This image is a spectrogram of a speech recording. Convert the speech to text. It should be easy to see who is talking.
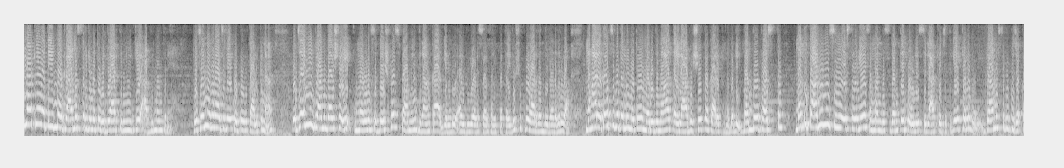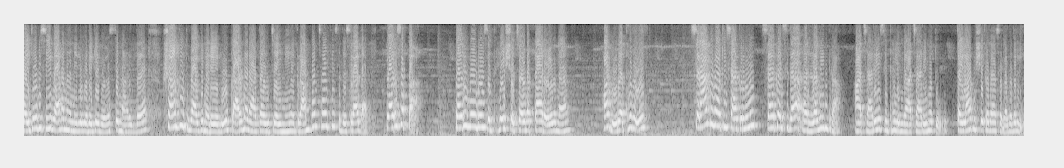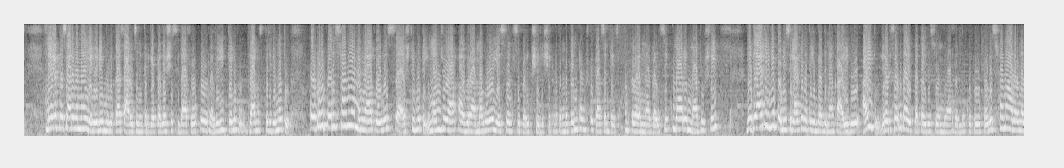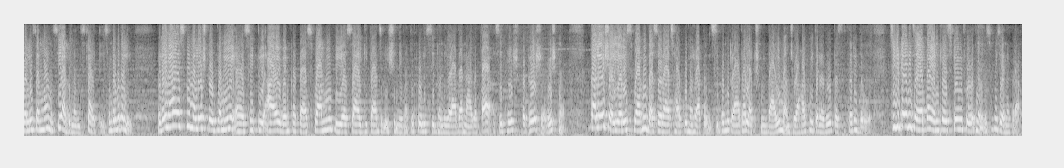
Speaker 1: ಇಲಾಖೆ ವತಿಯಿಂದ ಗ್ರಾಮಸ್ಥರಿಗೆ ಮತ್ತು ವಿದ್ಯಾರ್ಥಿನಿಗೆ ಅಭಿನಂದನೆ. ವಿಜಯನಗರ ಜಿಲ್ಲೆ ಕೊಟ್ಟೂರು ತಾಲೂಕಿನ ಉಜ್ಜಯಿನಿ ಗ್ರಾಮದ ಶ್ರೀ ಮರಳು ಸಿದ್ದೇಶ್ವರ ಸ್ವಾಮಿ ದಿನಾಂಕ ಎರಡು ಐದು ಎರಡ್ ಸಾವಿರದ ಇಪ್ಪತ್ತೈದು ಶುಕ್ರವಾರದಂದು ನಡೆದಿರುವ ಮಹಾರಥೋತ್ಸವದಲ್ಲಿ ಮತ್ತು ಮರುದಿನ ತೈಲಾಭಿಷೇಕ ಕಾರ್ಯಕ್ರಮದಲ್ಲಿ ಬಂದೋಬಸ್ತ್ ಮತ್ತು ಕಾನೂನು ಸುವ್ಯವಸ್ಥೆಗೆ ಸಂಬಂಧಿಸಿದಂತೆ ಪೊಲೀಸ್ ಇಲಾಖೆ ಜೊತೆಗೆ ಕೆಲವು ಗ್ರಾಮಸ್ಥರು ಕೈಜೋಡಿಸಿ ವಾಹನ ನಿಲುಗಡೆಗೆ ವ್ಯವಸ್ಥೆ ಮಾಡಿದ್ದ ಶಾಂತಿಯುತವಾಗಿ ನಡೆಯಲು ಕಾರಣರಾದ ಉಜ್ಜಯಿನಿಯ ಗ್ರಾಮ ಪಂಚಾಯಿತಿ ಸದಸ್ಯರಾದ ಪರಸಪ್ಪ ಕರುಗೋಡು ಸಿದ್ದೇಶ ಚೌಡಪ್ಪ ರೇವಣ ಹಾಗೂ ರಥವು ಸರಾಗವಾಗಿ ಸಾಗಲು ಸಹಕರಿಸಿದ ರವೀಂದ್ರ ಆಚಾರಿ ಸಿದ್ದಲಿಂಗ ಆಚಾರಿ ಮತ್ತು ತೈಲಾಭಿಷೇಕದ ಸಂದರ್ಭದಲ್ಲಿ ನೇರ ಪ್ರಸಾರವನ್ನ ಎಲ್ಇಡಿ ಮೂಲಕ ಸಾರ್ವಜನಿಕರಿಗೆ ಪ್ರದರ್ಶಿಸಿದ ಫೋಟೋ ರವಿ, ಕೆಲವು ಗ್ರಾಮಸ್ಥರಿಗೆ ಮತ್ತು ಕೊಟ್ಟೂರು ಪೊಲೀಸ್ ಠಾಣೆಯ ಮಹಿಳಾ ಪೊಲೀಸ್ ಶ್ರೀಮತಿ ಮಂಜುಳಾ ಅವರ ಮಗಳು ಎಸ್ಎಲ್ಸಿ ಪರೀಕ್ಷೆಯಲ್ಲಿ ಶೇಕಡ ತೊಂಬತ್ತೆಂಟರಷ್ಟು ಪರ್ಸೆಂಟೇಜ್ ಅಂಕಗಳನ್ನು ಗಳಿಸಿ ಕುಮಾರಿ ಮಾಧುಶ್ರೀ ವಿದ್ಯಾರ್ಥಿಗಳಿಗೆ ಪೊಲೀಸ್ ಇಲಾಖೆ ವತಿಯಿಂದ ದಿನಾಂಕ ಐದು ಐದು, ಎರಡ್ ಸಾವಿರದ ಇಪ್ಪತ್ತೈದು ಸೋಮವಾರದಂದು ಕೊಟ್ಟೂರು ಪೊಲೀಸ್ ಠಾಣಾ ಆವರಣದಲ್ಲಿ ಸನ್ಮಾನಿಸಿ ಅಭಿನಂದಿಸಲಾಯಿತು. ಈ ಸಂದರ್ಭದಲ್ಲಿ DYSP Mallesh Dodmani CPI Venkata Swamy PSI Geetanjali Shinde ಮತ್ತು ಪೊಲೀಸ್ ಸಿಬ್ಬಂದಿಗಳಾದ ನಾಗಪ್ಪ, ಸಿದ್ದೇಶ್, ಕೊಟ್ರೇಶ್, ವಿಷ್ಣು, ಕಲೇಶ್ ಯರಿಸ್ವಾಮಿ ಬಸವರಾಜ್ ಹಾಗೂ ಮಹಿಳಾ ಪೊಲೀಸ್ ಸಿಬ್ಬಂದಿಗಳಾದ ಲಕ್ಷ್ಮೀಬಾಯಿ, ಮಂಜುಳಾ ಹಾಗೂ ಇತರರು ಉಪಸ್ಥಿತರಿದ್ದರು. Chigateri Jayappa NKS TV four news, Vijayanagara.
